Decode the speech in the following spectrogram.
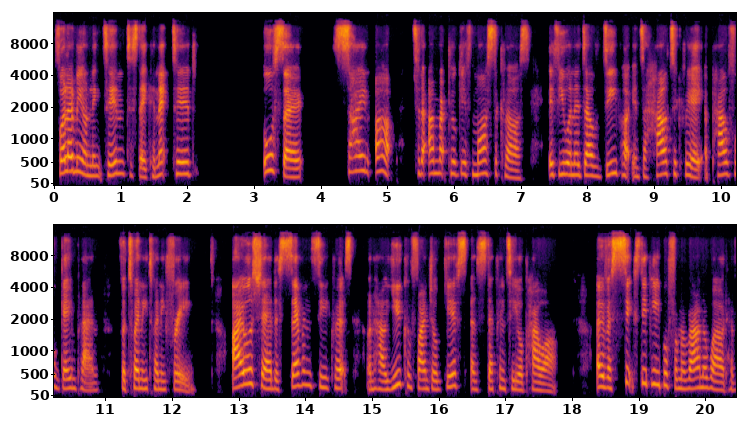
Follow me on LinkedIn to stay connected. Also, sign up to the Unwrap Your Gift Masterclass if you want to delve deeper into how to create a powerful game plan for 2023. I will share the seven secrets on how you can find your gifts and step into your power. Over 60 people from around the world have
